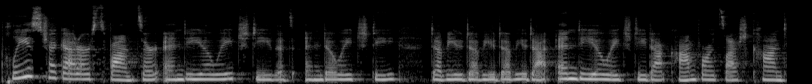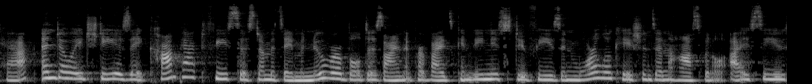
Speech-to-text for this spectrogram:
please check out our sponsor, EndoHD. That's EndoHD www.endohd.com forward slash contact. EndoHD is a compact fee system. It's a maneuverable design that provides convenience to FEES in more locations in the hospital ICU,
